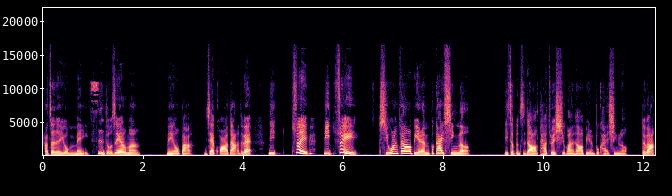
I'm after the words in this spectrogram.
他真的有每次都这样吗？没有吧？你在夸大，对不对？你最你最喜欢看到别人不开心了，你怎么知道他最喜欢看到别人不开心了？对吧？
